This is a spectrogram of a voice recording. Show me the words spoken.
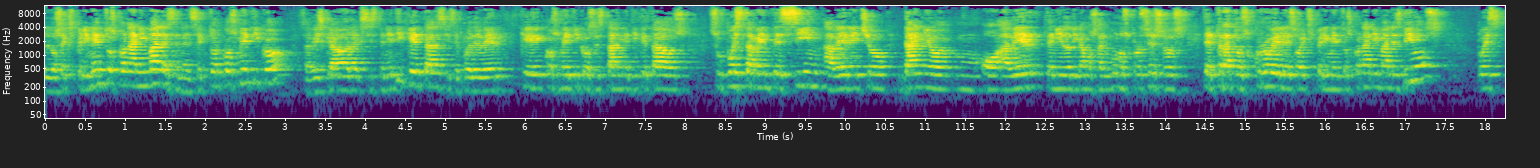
los experimentos con animales en el sector cosmético, sabéis que ahora existen etiquetas y se puede ver qué cosméticos están etiquetados supuestamente sin haber hecho daño mm, o haber tenido, digamos, algunos procesos de tratos crueles o experimentos con animales vivos, pues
